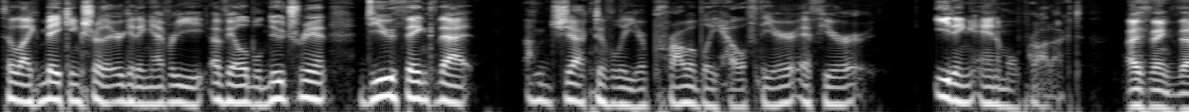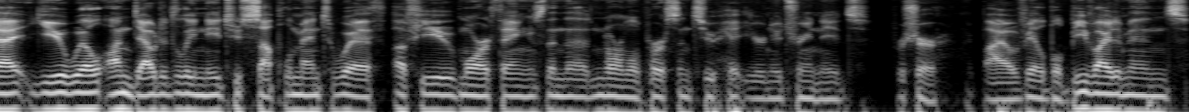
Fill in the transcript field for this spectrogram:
to like making sure that you're getting every available nutrient? Do you think that objectively you're probably healthier if you're eating animal product? I think that you will undoubtedly need to supplement with a few more things than the normal person to hit your nutrient needs for sure. Bioavailable B vitamins,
